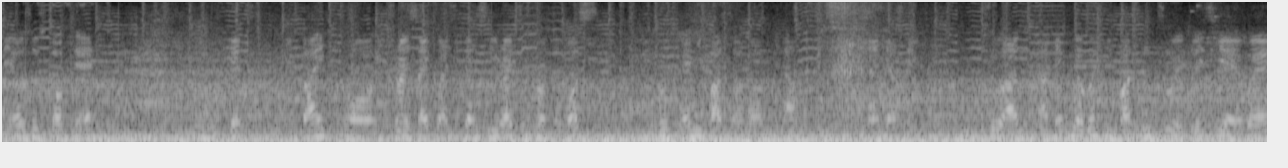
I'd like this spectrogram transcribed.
they also stop there to get a bike or a tricycle, as you can see right in front of us, to go to any part of um, Niger State. So um, I think we are going to be passing through a place here where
